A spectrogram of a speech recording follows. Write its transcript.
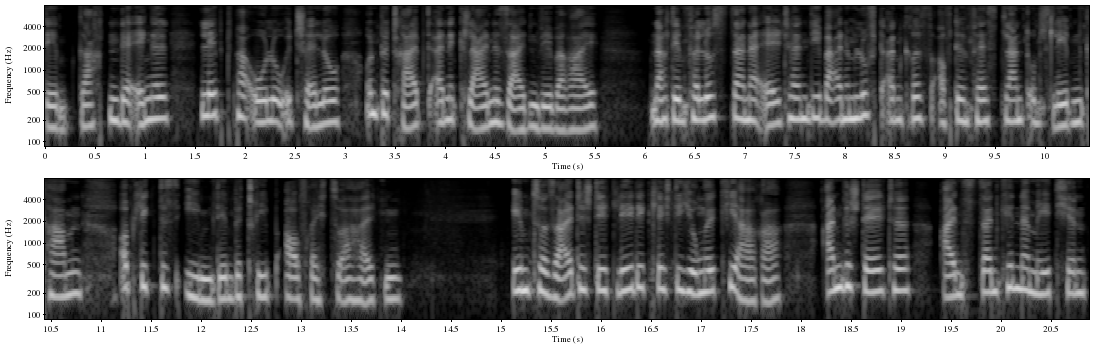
dem Garten der Engel, lebt Paolo Uccello und betreibt eine kleine Seidenweberei, nach dem Verlust seiner Eltern, die bei einem Luftangriff auf dem Festland ums Leben kamen, obliegt es ihm, den Betrieb aufrechtzuerhalten. Ihm zur Seite steht lediglich die junge Chiara, Angestellte, einst sein Kindermädchen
